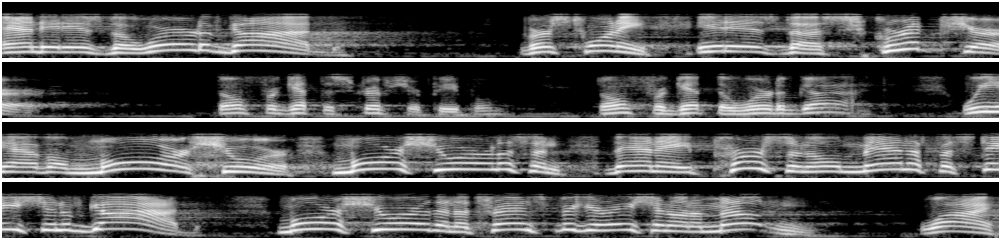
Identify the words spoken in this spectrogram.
and it is the Word of God. Verse 20, it is the Scripture don't forget the Scripture, people. Don't forget the Word of God. We have a more sure, more sure, listen, than a personal manifestation of God. More sure than a transfiguration on a mountain. Why?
